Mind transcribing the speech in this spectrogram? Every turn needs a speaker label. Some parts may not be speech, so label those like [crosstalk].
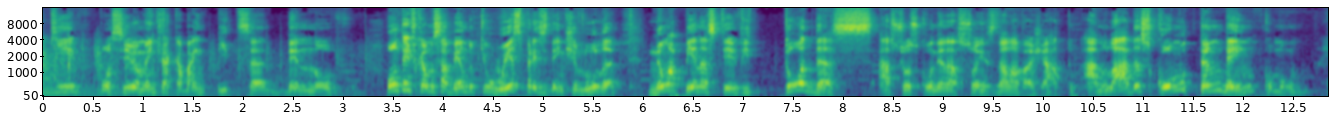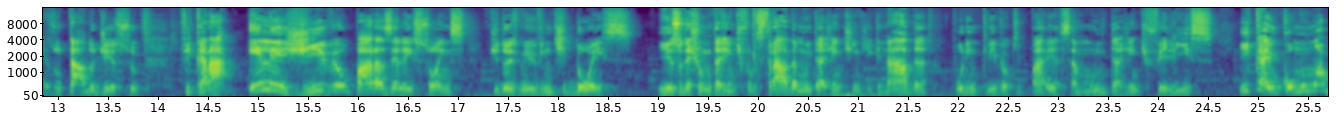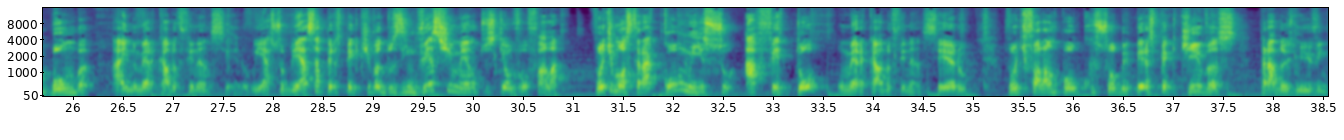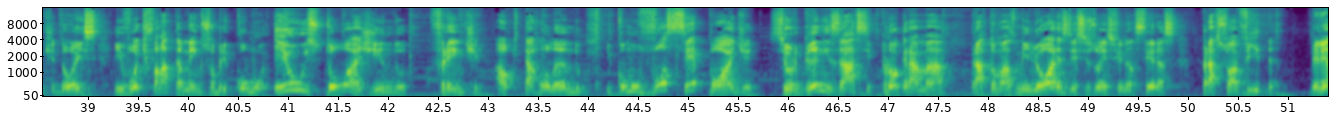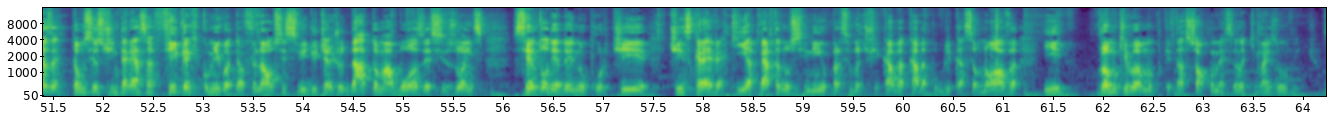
Speaker 1: que possivelmente vai acabar em pizza de novo. Ontem ficamos sabendo que o ex-presidente Lula não apenas teve todas as suas condenações da Lava Jato anuladas, como também, como resultado disso, ficará elegível para as eleições de 2022. E isso deixou muita gente frustrada, muita gente indignada, por incrível que pareça, muita gente feliz e caiu como uma bomba aí no mercado financeiro. E é sobre essa perspectiva dos investimentos que eu vou falar. Vou te mostrar como isso afetou o mercado financeiro, vou te falar um pouco sobre perspectivas para 2022 e vou te falar também sobre como eu estou agindo frente ao que está rolando e como você pode se organizar, se programar para tomar as melhores decisões financeiras para sua vida. Beleza? Então se isso te interessa, fica aqui comigo até o final. Se esse vídeo te ajudar a tomar boas decisões, senta o dedo aí no curtir, te inscreve aqui, aperta no sininho para ser notificado a cada publicação nova e vamos que vamos, porque tá só começando aqui mais um vídeo.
